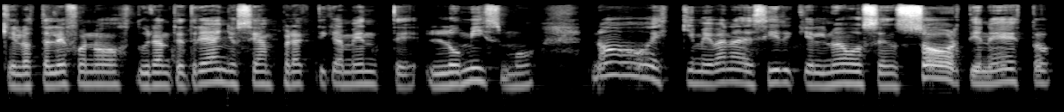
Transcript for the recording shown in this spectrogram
que los teléfonos durante tres años sean prácticamente lo mismo, no es que me van a decir que el nuevo sensor tiene esto.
